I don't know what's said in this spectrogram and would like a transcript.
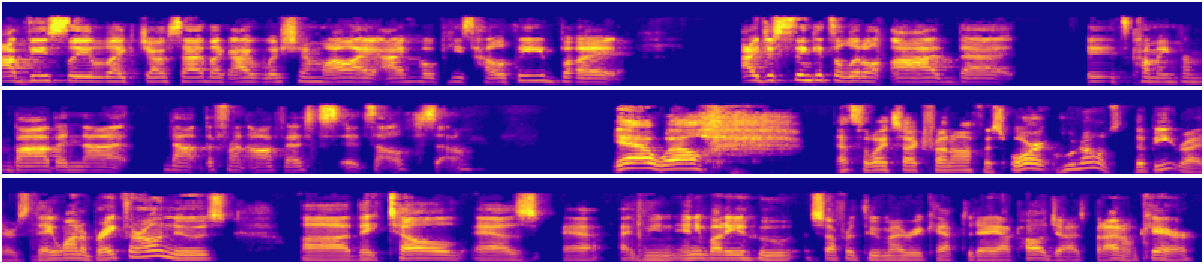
obviously, like Joe said, like I wish him well. I, I hope he's healthy, but I just think it's a little odd that it's coming from Bob and not not the front office itself. So, yeah, well, that's the White Sox front office, or who knows, the beat writers. They want to break their own news uh, they tell as uh, I mean anybody who suffered through my recap today, I apologize, but I don't care.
